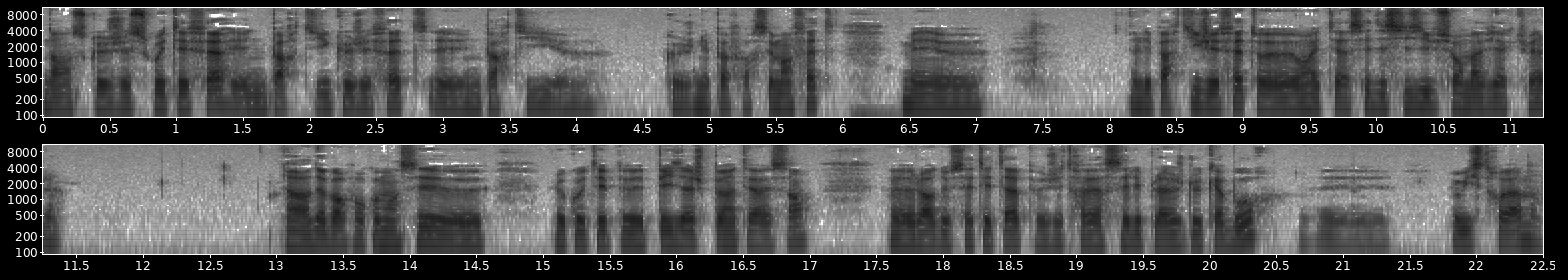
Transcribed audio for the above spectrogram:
dans ce que j'ai souhaité faire, il y a une partie que j'ai faite et une partie euh, que je n'ai pas forcément faite, mais euh, les parties que j'ai faites euh, ont été assez décisives sur ma vie actuelle. Alors d'abord pour commencer, euh, le côté paysage peu intéressant. Euh, lors de cette étape, j'ai traversé les plages de Cabourg et Ouistreham.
